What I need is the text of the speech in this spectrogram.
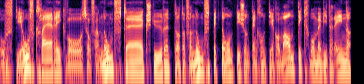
auf die Aufklärung, wo so Vernunft äh, gesteuert oder Vernunft betont ist und dann kommt die Romantik, wo man wieder eher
